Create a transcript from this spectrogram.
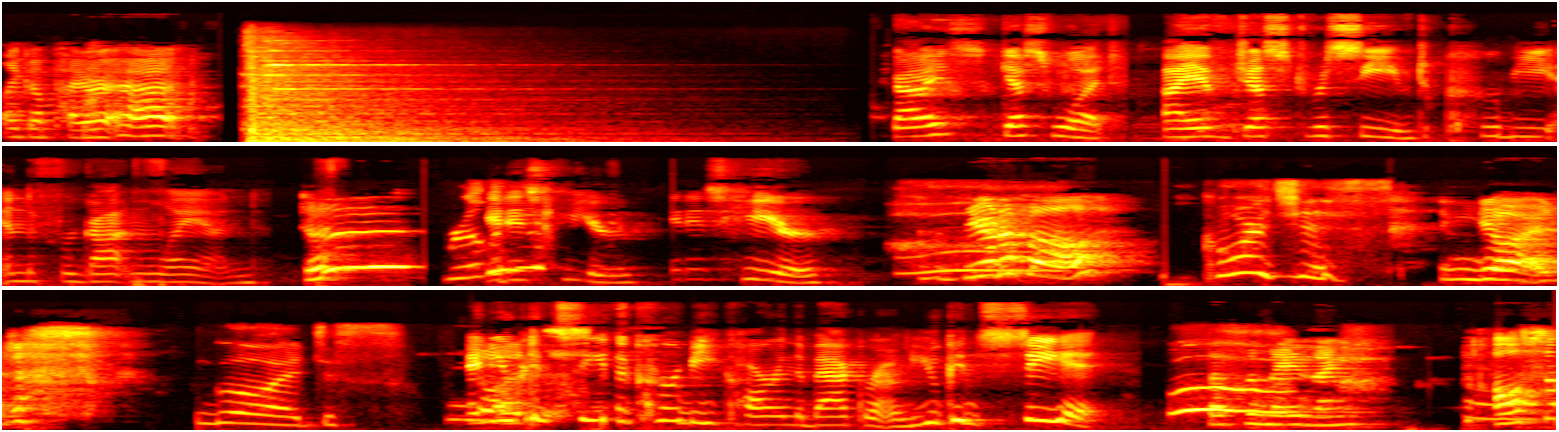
like a pirate hat. Guys, guess what? I have just received Kirby and the Forgotten Land. Really? It is here. It is here. Beautiful. gorgeous. Gorgeous. Gorgeous. And you can see the Kirby car in the background. You can see it. That's amazing. Also,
